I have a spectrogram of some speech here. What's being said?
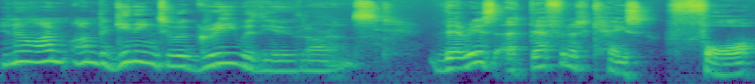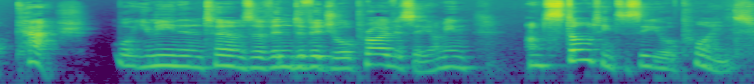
You know, I'm, I'm beginning to agree with you, Lawrence. There is a definite case for cash. What you mean in terms of individual privacy? I mean, I'm starting to see your point.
